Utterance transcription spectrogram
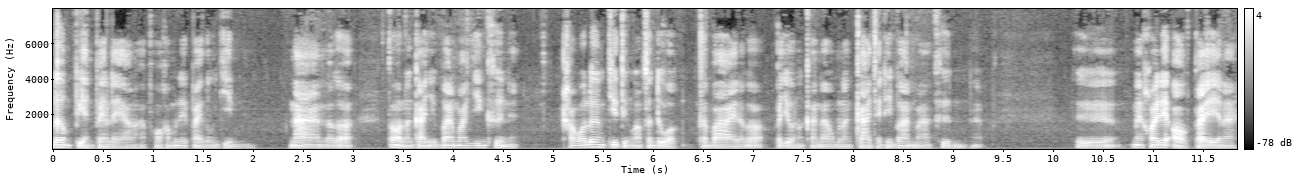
เริ่มเปลี่ยนไปแล้วนะครับพอเขาไม่ได้ไปโรงยิมนาน แล้วก็ต้องออกกำลังกายอยู่บ้านมากยิ่งขึ้นเนี่ยเขาก็เริ่มคิดถึงความสะดวกสบาย แล้วก็ประโยชน์ของการออกกำลังกายจากที่บ้านมากขึ้นนะครับคือไม่ค่อยได้ออกไปนะ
